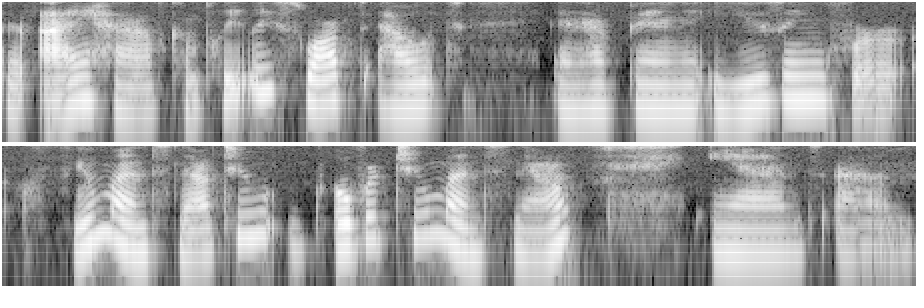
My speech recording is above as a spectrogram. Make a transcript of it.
that I have completely swapped out and have been using for a few months now, two over two months now. And um,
